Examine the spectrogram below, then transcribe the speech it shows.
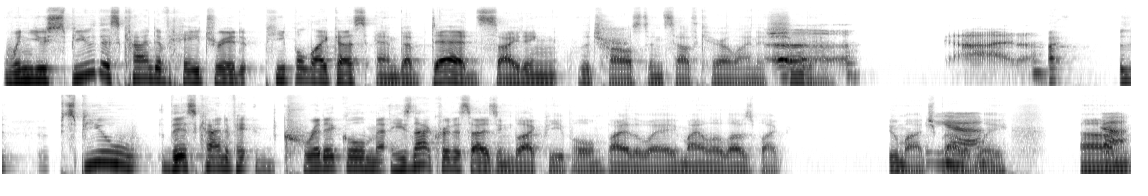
when you spew this kind of hatred, people like us end up dead, citing the Charleston, South Carolina shooting. Uh, God. I, spew this kind of critical. Ma- he's not criticizing black people, by the way. Milo loves black people too much, probably. Yeah. Um, yeah.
